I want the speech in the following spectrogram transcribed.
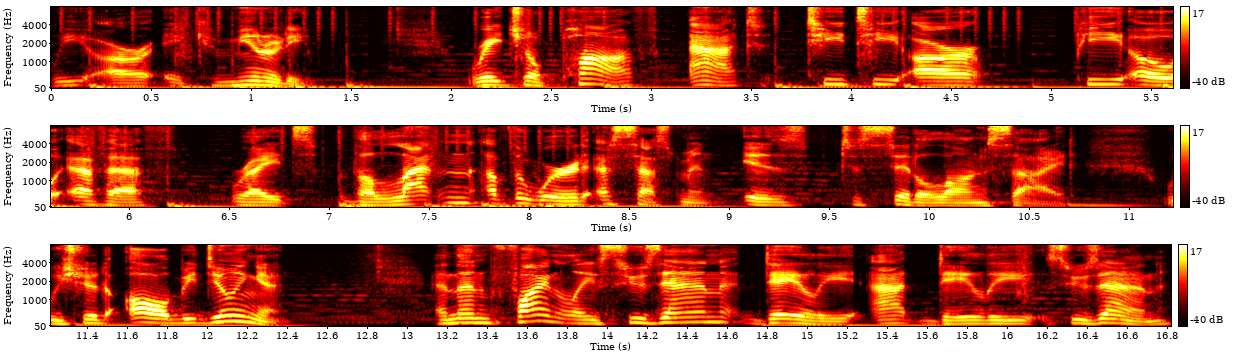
We are a community. Rachel Poff at TTRPOFF writes The Latin of the word assessment is to sit alongside. We should all be doing it. And then finally, Suzanne Daly at Daily Suzanne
